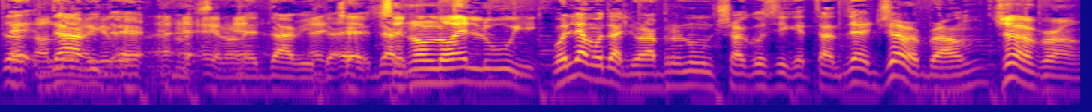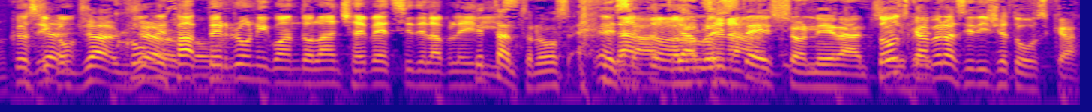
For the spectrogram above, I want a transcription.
Eh, allora David, che- eh, ma se non è David, eh, eh, cioè, David. se non lo è lui. Vogliamo dargli una pronuncia così che tanto... Eh, Jared Brown? Javerbaum, così Ger- com- Ger- come fa Javerbaum. Perroni quando lancia i pezzi della playlist. Che tanto non lo sa. Esatto, la non lo sa. PlayStation ne lancia. Tosca però si dice Tosca.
